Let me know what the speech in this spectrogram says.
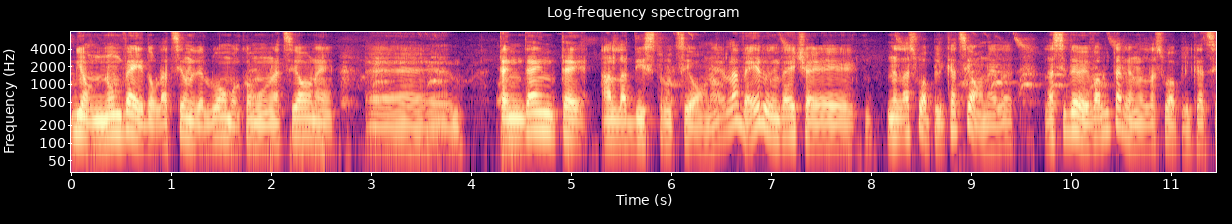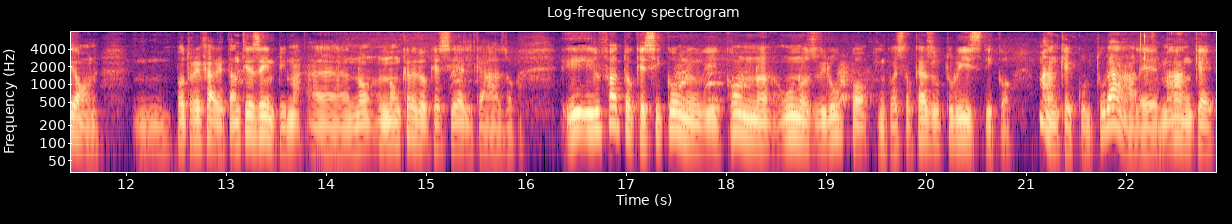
io non vedo l'azione dell'uomo come un'azione eh, tendente alla distruzione, la vedo invece nella sua applicazione, la, la si deve valutare nella sua applicazione. Mm, potrei fare tanti esempi, ma eh, no, non credo che sia il caso. Il fatto che si coniughi con uno sviluppo, in questo caso turistico, ma anche culturale, ma anche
